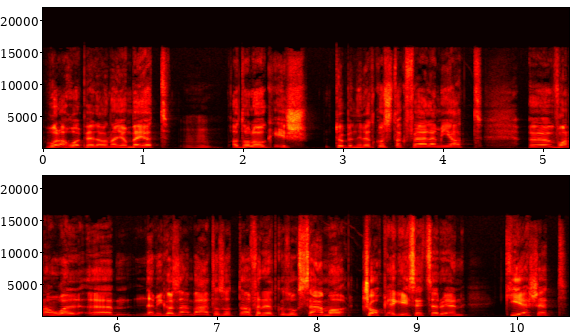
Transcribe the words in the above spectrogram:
valahol például nagyon bejött uh-huh. a dolog, és többen iratkoztak fel emiatt. Van, ahol nem igazán változott a feliratkozók száma, csak egész egyszerűen kiesett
